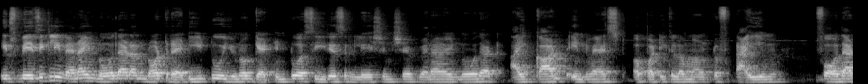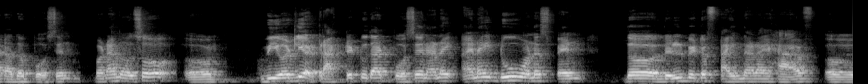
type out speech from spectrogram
it's basically when i know that i'm not ready to you know get into a serious relationship when i know that i can't invest a particular amount of time for that other person but i'm also uh, weirdly attracted to that person and i and i do want to spend the little bit of time that i have uh,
